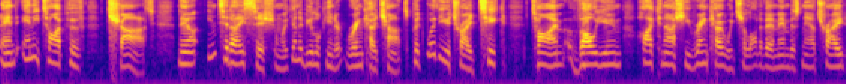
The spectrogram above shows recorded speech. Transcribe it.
and any type of chart. Now in today's session we're going to be looking at Renko charts but whether you trade tick time volume Heikin Ashi Renko which a lot of our members now trade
